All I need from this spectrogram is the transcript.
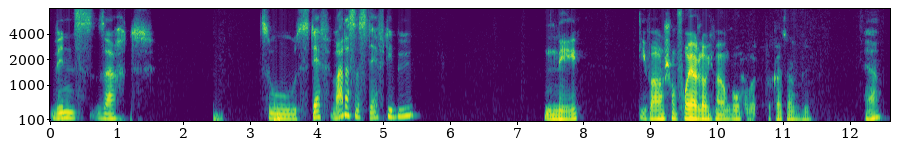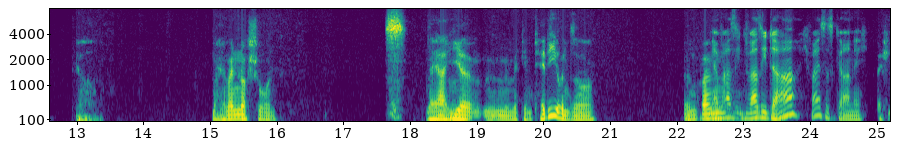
Vince sagt zu Steph, war das das Steph-Debüt? Nee. Die war schon vorher, glaube ich, mal irgendwo. Aber ich wollte gerade sagen, ne? Ja? Ja. Meiner Meinung nach schon. Naja, hm. hier mit dem Teddy und so. Irgendwann. Ja, war sie, war sie da? Ich weiß es gar nicht. Ich,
